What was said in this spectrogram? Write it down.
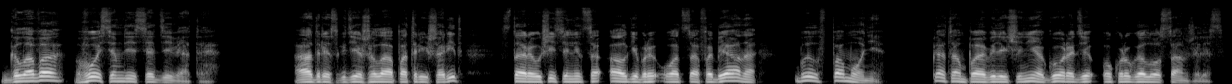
Глава 89. Адрес, где жила Патриша Рид, старая учительница алгебры у отца Фабиана, был в Помоне, пятом по величине городе округа Лос-Анджелес.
